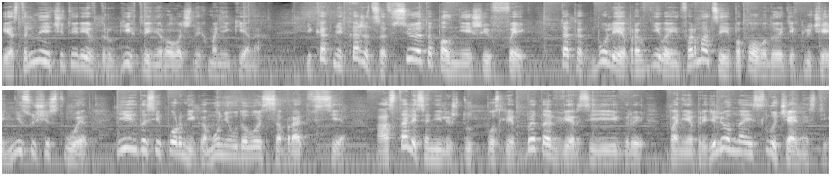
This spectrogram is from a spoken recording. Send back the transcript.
и остальные четыре в других тренировочных манекенах. И как мне кажется, все это полнейший фейк, так как более правдивой информации по поводу этих ключей не существует, и их до сих пор никому не удалось собрать все, а остались они лишь тут после бета-версии игры, по неопределенной случайности.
